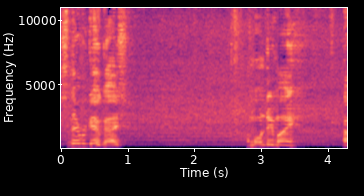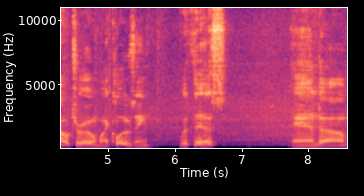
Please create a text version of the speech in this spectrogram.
So there we go, guys. I'm going to do my outro, my closing with this, and um,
